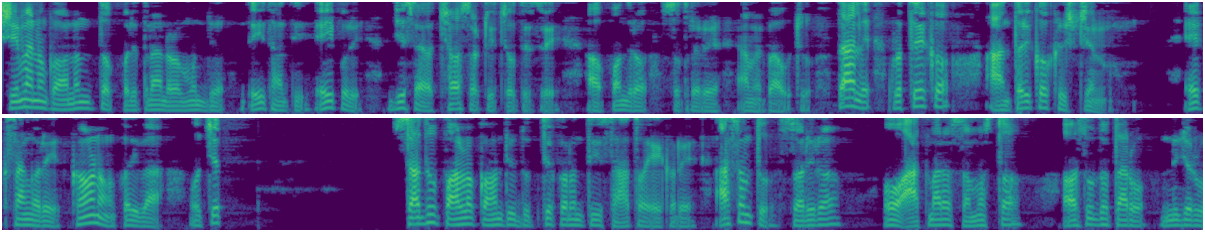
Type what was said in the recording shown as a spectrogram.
ସେମାନଙ୍କ ଅନନ୍ତ ପରିତ୍ରାଣର ମୂଲ୍ୟ ଦେଇଥାନ୍ତି। ଏହିପରି ଜିସା ଛଅଷଠି ଚଉତିରିଶରେ ଆଉ ପନ୍ଦର ସତରରେ ଆମେ ପାଉଛୁ। ତାହେଲେ ପ୍ରତ୍ୟେକ ଆନ୍ତରିକ ଖ୍ରୀଷ୍ଟିଆନ ଏକ ସାଙ୍ଗରେ କ'ଣ କରିବା? ଉଚିତ? ସାଧୁ ପାଲ କହନ୍ତି ଦ୍ୱିତୀୟ କରନ୍ତି ସାତ ଏକରେ ଆସନ୍ତୁ। ଶରୀର ଓ ଆତ୍ମାର ସମସ୍ତ ଅଶୁଦ୍ଧତାର ନିଜରୁ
